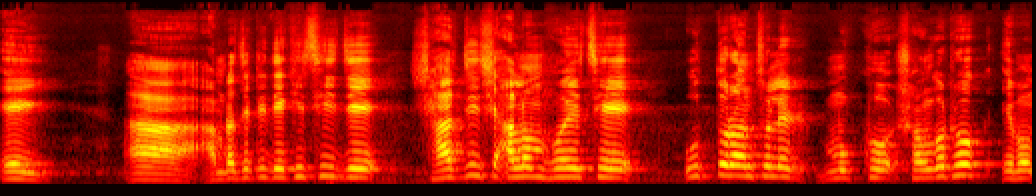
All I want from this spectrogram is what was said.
এই আমরা যেটি দেখেছি যে সার্জিস আলম হয়েছে উত্তর অঞ্চলের মুখ্য সংগঠক এবং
